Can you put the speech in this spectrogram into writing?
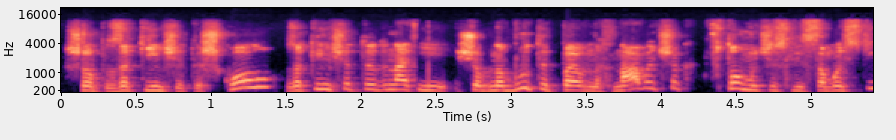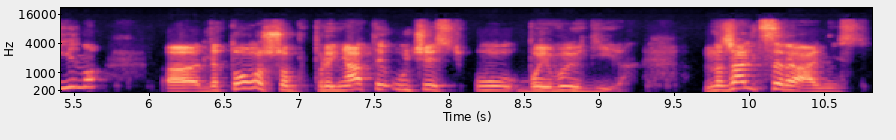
щоб закінчити школу, закінчити 11, і щоб набути певних навичок, в тому числі самостійно, для того, щоб прийняти участь у бойових діях. На жаль, це реальність.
